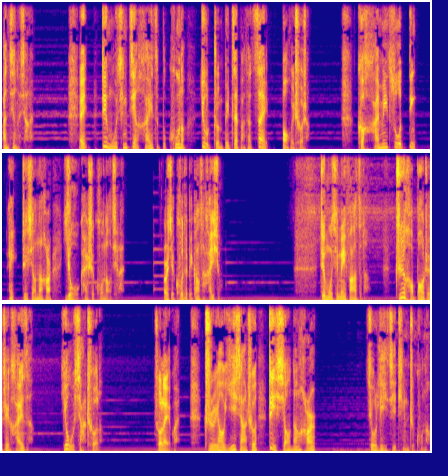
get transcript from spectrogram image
安静了下来。哎，这母亲见孩子不哭呢，就准备再把他再抱回车上，可还没坐定。哎，这小男孩又开始哭闹起来，而且哭得比刚才还凶。这母亲没法子了，只好抱着这孩子又下车了。说来也怪，只要一下车，这小男孩就立即停止哭闹。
